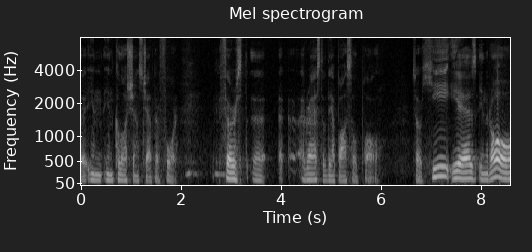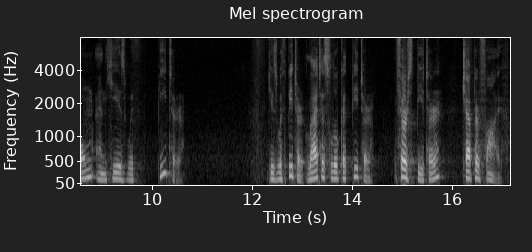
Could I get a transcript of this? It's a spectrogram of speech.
uh, in, in Colossians chapter 4? First uh, arrest of the Apostle Paul. So he is in Rome and he is with Peter. He's with Peter. Let us look at Peter. First Peter chapter 5,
